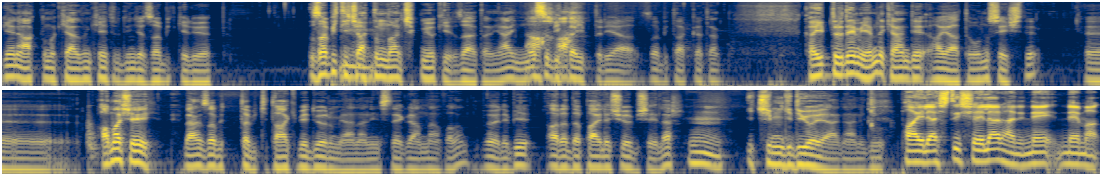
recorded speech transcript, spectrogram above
gene aklıma Calvin Kattar deyince Zabit geliyor hep. Zabit hiç aklımdan çıkmıyor ki zaten. Yani nasıl Hmm. Ah, bir ah. kayıptır ya Zabit hakikaten. Kayıptır demeyeyim de kendi hayatı onu seçti. E, ama şey ben Zabit tabii ki takip ediyorum yani hani Instagram'dan falan. Böyle bir arada paylaşıyor bir şeyler. Hmm. İçim gidiyor yani hani bu Paylaştığı şeyler hani ne ne ma-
